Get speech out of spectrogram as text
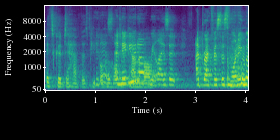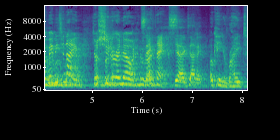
it's good to have those people who hold And maybe you you don't realize it at breakfast this morning, but maybe tonight you'll shoot her a note and say Right. thanks. Yeah, exactly. Okay, you're right.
